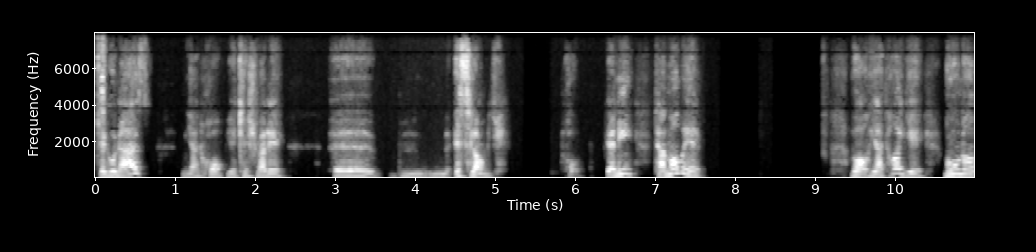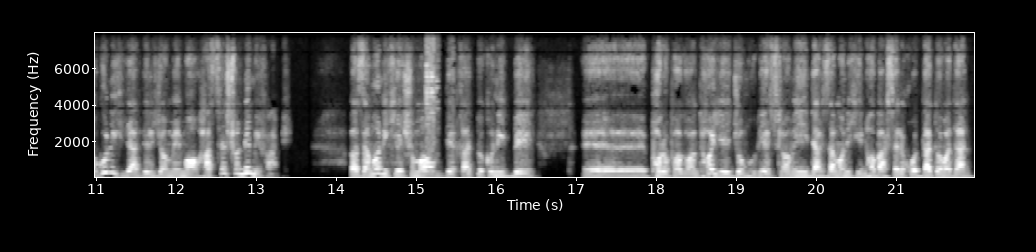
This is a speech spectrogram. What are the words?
چگونه است؟ میگن خب یک کشور اسلامیه. خب یعنی تمام واقعیت های گوناگونی که در دل جامعه ما هستش رو نمی‌فهمید و زمانی که شما دقت بکنید به های جمهوری اسلامی در زمانی که اینها بر سر قدرت آمدن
